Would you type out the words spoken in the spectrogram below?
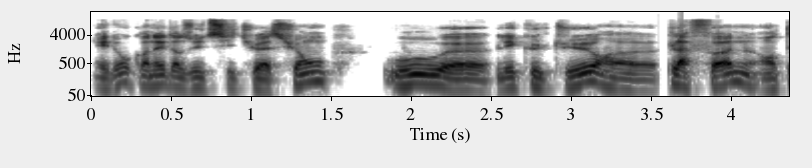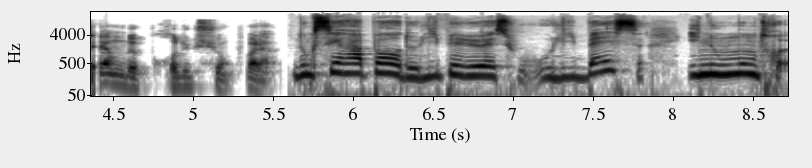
Et donc, on est dans une situation où les cultures plafonnent en termes de production. Voilà. Donc ces rapports de l'IPBES ou, l'IBES, ils nous montrent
